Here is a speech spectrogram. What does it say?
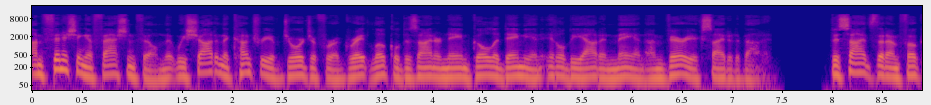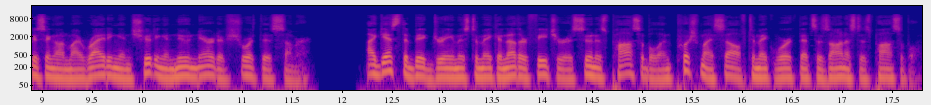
I'm finishing a fashion film that we shot in the country of Georgia for a great local designer named Gola Damian. It'll be out in May and I'm very excited about it. Besides that, I'm focusing on my writing and shooting a new narrative short this summer. I guess the big dream is to make another feature as soon as possible and push myself to make work that's as honest as possible.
